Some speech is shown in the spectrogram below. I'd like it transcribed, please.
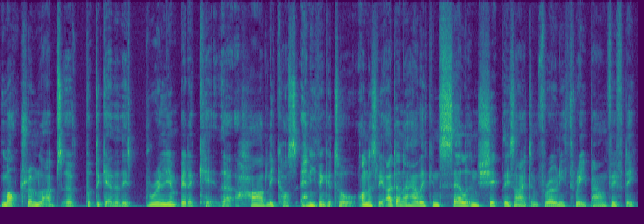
Mottram Labs have put together this brilliant bit of kit that hardly costs anything at all. Honestly, I don't know how they can sell and ship this item for only £3.50.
